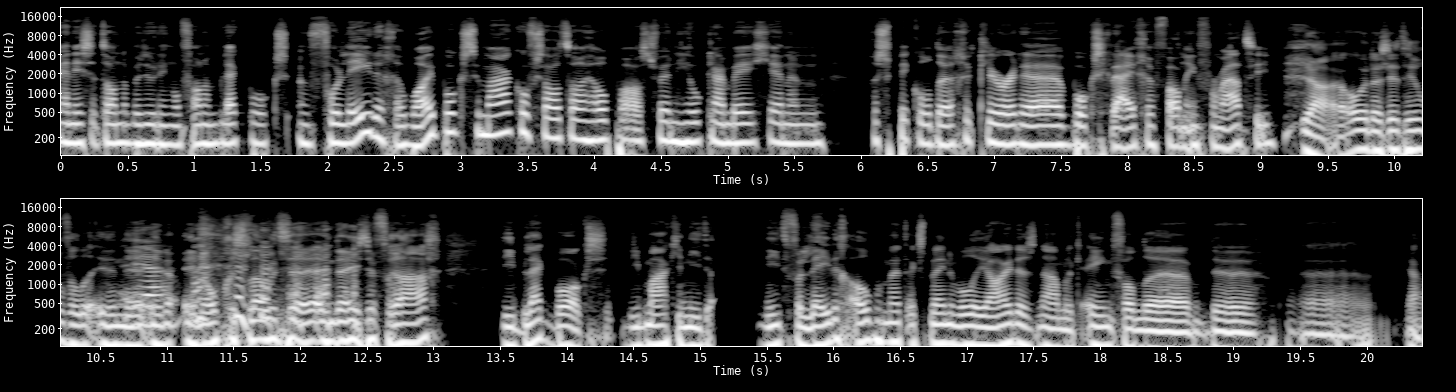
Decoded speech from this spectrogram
En is het dan de bedoeling om van een blackbox een volledige whitebox te maken? Of zal het al helpen als we een heel klein beetje een gespikkelde, gekleurde box krijgen van informatie? Ja, oh, daar zit heel veel in, eh, Ja. in, in opgesloten in deze vraag. Die black box, die maak je niet, niet volledig open met Explainable AI. Dat is namelijk een van de, de eh, ja,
